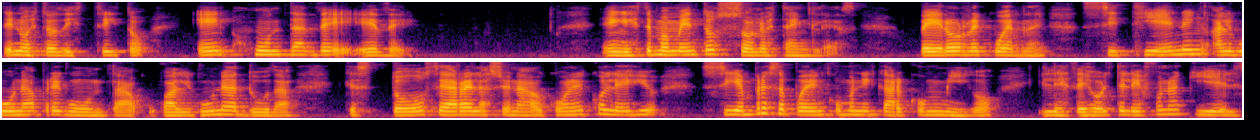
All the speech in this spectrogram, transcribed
de nuestro distrito en Junta DED. En este momento solo está en inglés, pero recuerden, si tienen alguna pregunta o alguna duda, que todo sea relacionado con el colegio, siempre se pueden comunicar conmigo y les dejo el teléfono aquí, el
